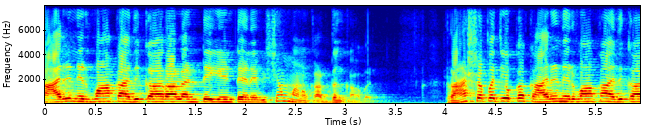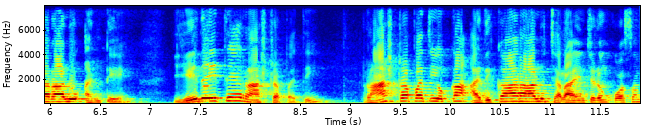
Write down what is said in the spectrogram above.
కార్యనిర్వాహక అధికారాలు అంటే ఏంటి అనే విషయం మనకు అర్థం కావాలి. రాష్ట్రపతి యొక్క కార్యనిర్వాహక అధికారాలు అంటే ఏదైతే రాష్ట్రపతి రాష్ట్రపతి యొక్క అధికారాలు చలాయించడం కోసం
